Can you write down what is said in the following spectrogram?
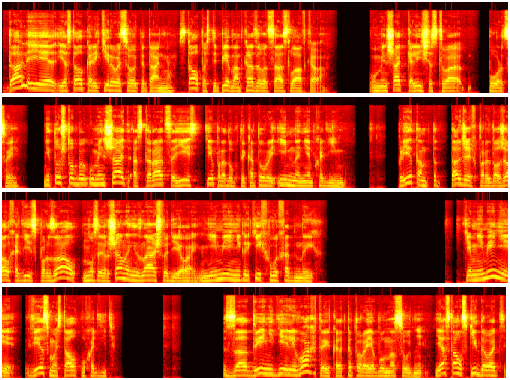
Далее я стал корректировать свое питание. Стал постепенно отказываться от сладкого. Уменьшать количество порций. Не то чтобы уменьшать, а стараться есть те продукты, которые именно необходимы. При этом также их продолжал ходить в спортзал, но совершенно не зная, что делать, не имея никаких выходных. Тем не менее, вес мой стал уходить. За две недели вахты, которой я был на судне, я стал скидывать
